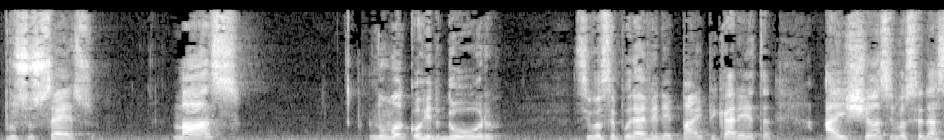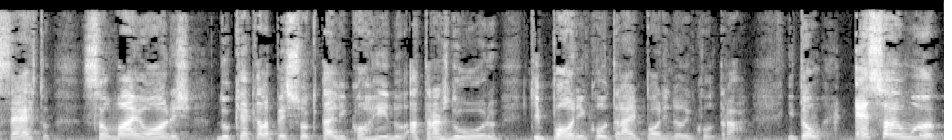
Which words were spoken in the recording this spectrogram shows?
para o sucesso. Mas, numa corrida do ouro, se você puder vender pai e picareta, as chances de você dar certo são maiores do que aquela pessoa que está ali correndo atrás do ouro, que pode encontrar e pode não encontrar. Então, essa é uma,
